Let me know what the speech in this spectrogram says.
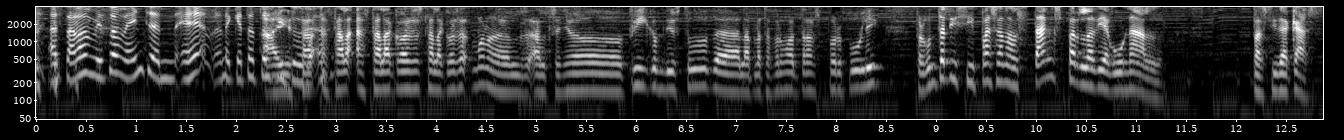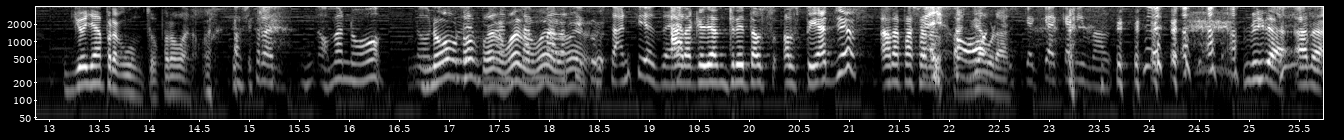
Estava més o menys en, eh, en aquesta Ai, tessitura. està, està, la, està la cosa, està la cosa... Bueno, el, el senyor Pi, com dius tu, de la plataforma de transport públic, pregunta-li si passen els tancs per la diagonal, per si de cas. Jo ja pregunto, però bueno. Ostres, home, no. No, No, no, bueno, en bueno, bueno, bueno. circumstàncies, eh? Ara que ja han tret els, els peatges, ara passen els tancs, ja veuràs. Que, que, que animal. Mira, ara,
